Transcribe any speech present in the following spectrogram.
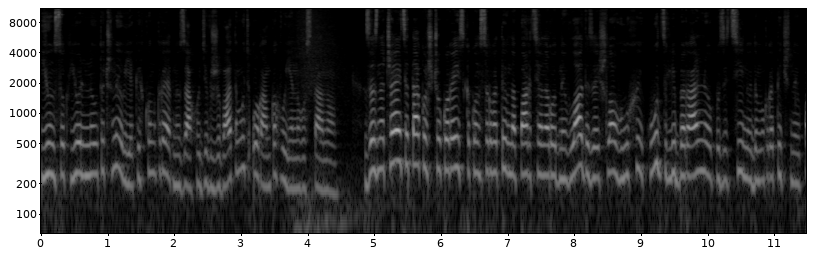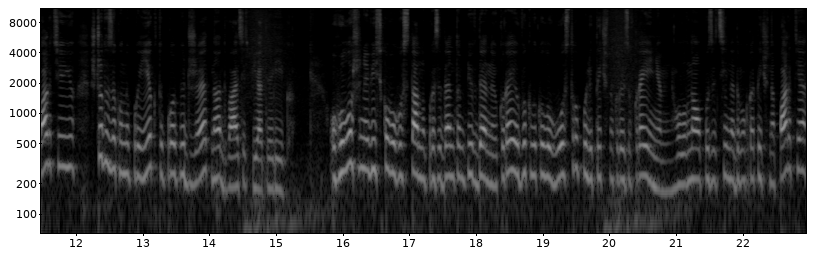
Юн Сок Йоль не уточнив, яких конкретно заходів вживатимуть у рамках воєнного стану. Зазначається також, що корейська консервативна партія народної влади зайшла в глухий кут з ліберальною опозиційною демократичною партією щодо законопроєкту про бюджет на 25 рік. Оголошення військового стану президентом Південної Кореї викликало гостру політичну кризу в країні. Головна опозиційна демократична партія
